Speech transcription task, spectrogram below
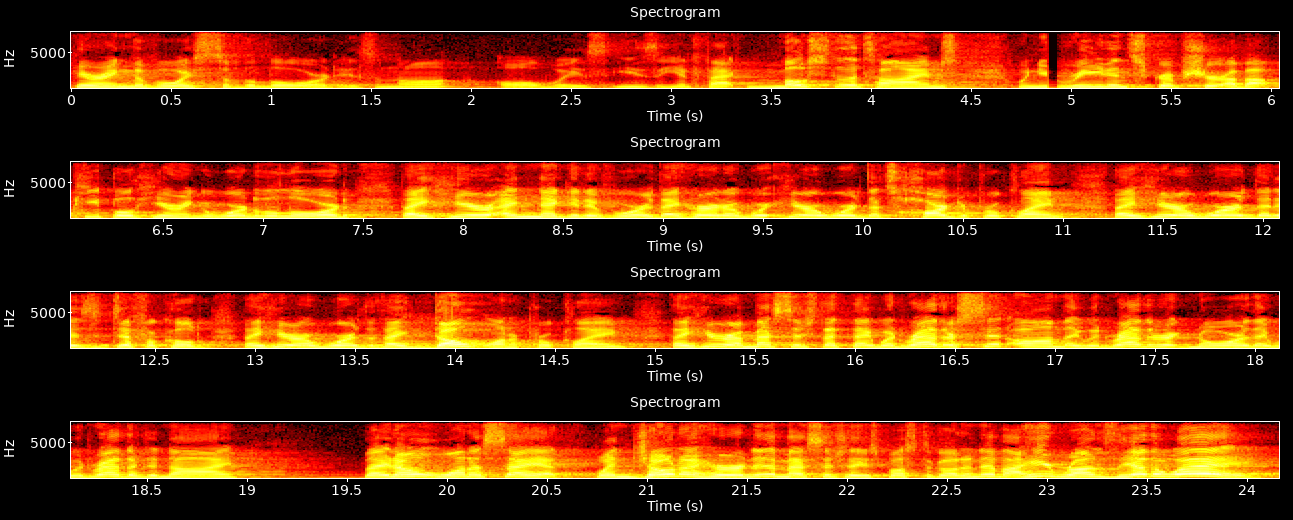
Hearing the voice of the Lord is not always easy. In fact, most of the times when you read in Scripture about people hearing a word of the Lord, they hear a negative word. They hear a, word that's hard to proclaim. They hear a word that is difficult. They hear a word that they don't want to proclaim. They hear a message that they would rather sit on, they would rather ignore, they would rather deny. They don't want to say it. When Jonah heard the message that he's supposed to go to Nineveh, he runs the other way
